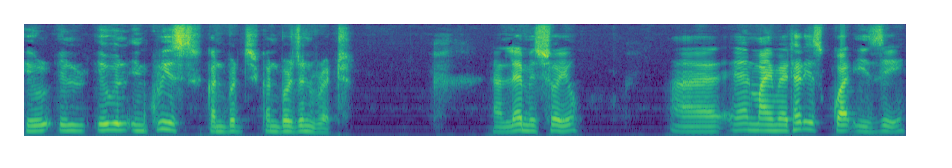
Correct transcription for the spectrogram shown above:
It will, it will, will increase converge, conversion rate. And let me show you. Uh, and my method is quite easy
